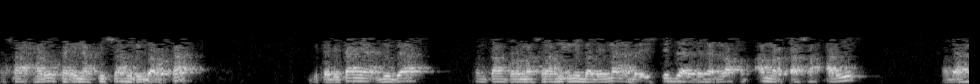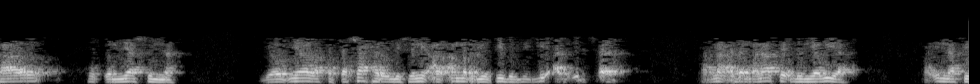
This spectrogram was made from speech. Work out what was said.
Saharu fa'ina fisahuri barokat. Jika ditanya juga tentang permasalahan ini bagaimana beristidlal dengan lafaz amr tasaharu padahal hukumnya sunnah. Jawabnya lafaz tasaharu di sini al-amr yufidu bihi al-irsyad. Karena ada manfaat duniawiyah. Fa inna fi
